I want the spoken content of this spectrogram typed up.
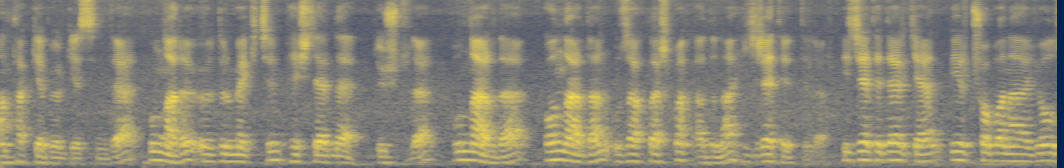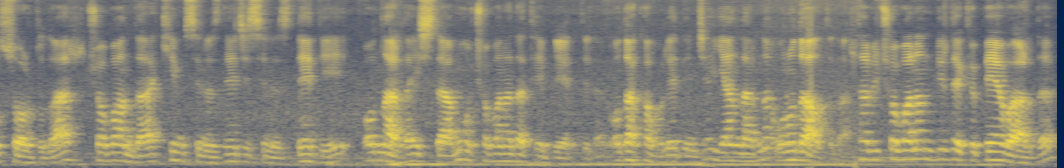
Antakya bölgesinde bunları öldürmek için peşlerine düştüler. Bunlar da onlardan uzaklaşmak adına hicret ettiler. Hicret ederken bir çobana yol sordular. Çoban da kimsiniz, necisiniz dedi. Onlar da İslam'ı o çobana da tebliğ ettiler. O da kabul edince yanlarına onu da aldılar. Tabi çobanın bir de köpeği vardı.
